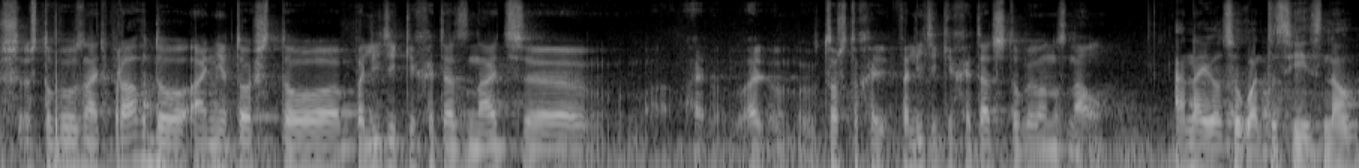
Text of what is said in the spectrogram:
чтобы узнать правду, а не то, что политики хотят знать, э, а- а- то, что политики хотят, чтобы он знал. And I also want to see snow.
